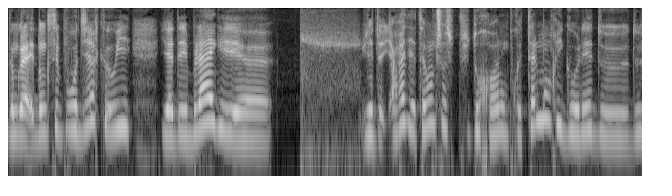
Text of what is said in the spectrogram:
Donc voilà, donc c'est pour dire que oui, il y a des blagues et euh, y a en fait, il y a tellement de choses plus drôles. On pourrait tellement rigoler de, de,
